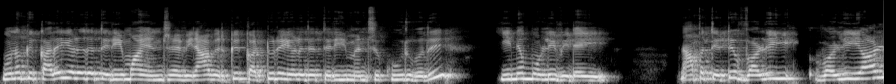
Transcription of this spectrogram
உனக்கு கதை எழுத தெரியுமா என்ற வினாவிற்கு கட்டுரை எழுத தெரியும் என்று கூறுவது இனமொழி விடை. நாற்பத்தெட்டு வழி வழியால்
